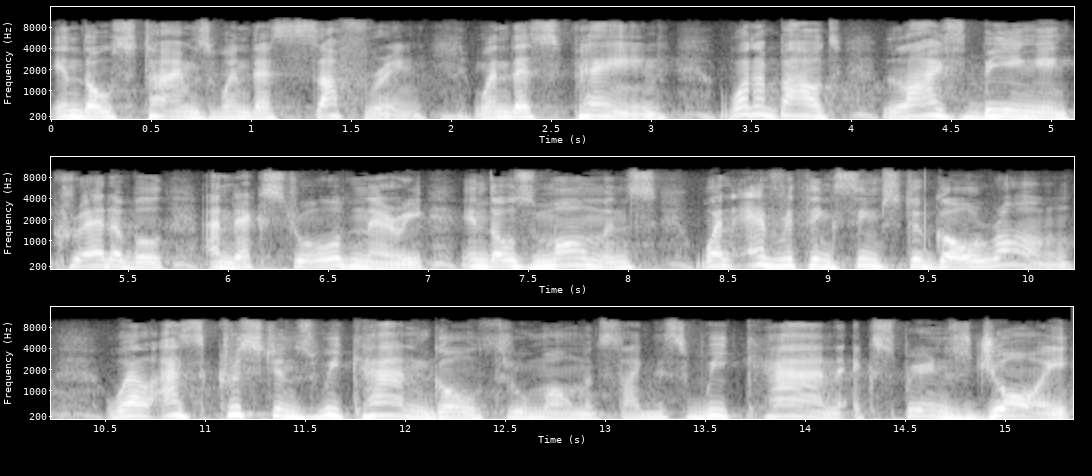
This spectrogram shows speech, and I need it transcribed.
in those times when there's suffering, when there's pain? What about life being incredible and extraordinary in those moments when everything seems to go wrong? Well, as Christians, we can go through moments like this. We can experience joy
